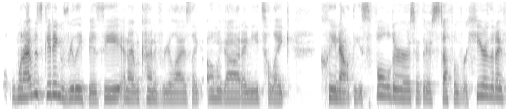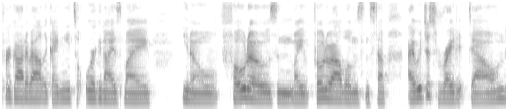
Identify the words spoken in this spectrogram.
when I was getting really busy and I would kind of realize, like, oh my God, I need to like clean out these folders or there's stuff over here that I forgot about. Like I need to organize my, you know, photos and my photo albums and stuff. I would just write it down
